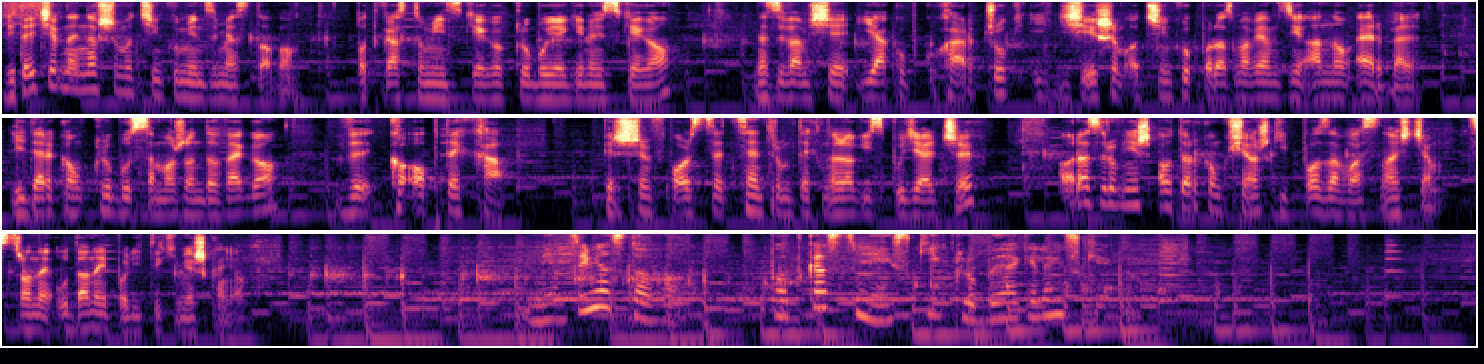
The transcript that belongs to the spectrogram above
Witajcie w najnowszym odcinku Międzymiastowo, podcastu Miejskiego Klubu Jagiellońskiego. Nazywam się Jakub Kucharczuk i w dzisiejszym odcinku porozmawiam z Joanną Erbel, liderką klubu samorządowego w Cooptech Hub, pierwszym w Polsce Centrum Technologii Spółdzielczych oraz również autorką książki Poza własnością w stronę udanej polityki mieszkaniowej. Międzymiastowo. Podcast miejski Klubu Jagiellońskiego.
